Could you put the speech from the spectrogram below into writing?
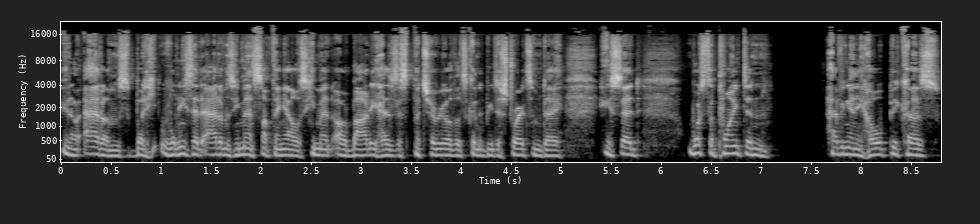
you know atoms but he, when he said atoms he meant something else he meant our body has this material that's going to be destroyed someday he said what's the point in having any hope because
